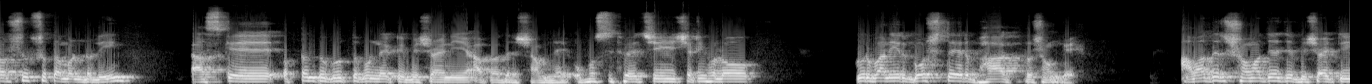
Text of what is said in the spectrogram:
দর্শক শ্রোতা মণ্ডলী, আজকে অত্যন্ত গুরুত্বপূর্ণ একটি বিষয় নিয়ে আপনাদের সামনে উপস্থিত হয়েছি, সেটি হলো কুরবানির গোশতের ভাগ প্রসঙ্গে। আমাদের সমাজে যে বিষয়টি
